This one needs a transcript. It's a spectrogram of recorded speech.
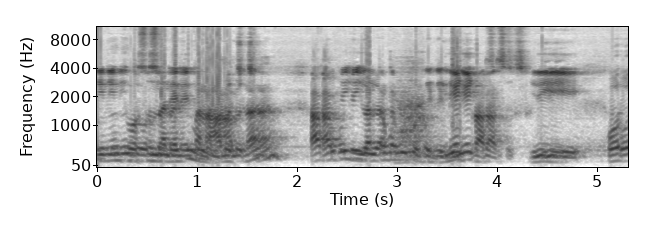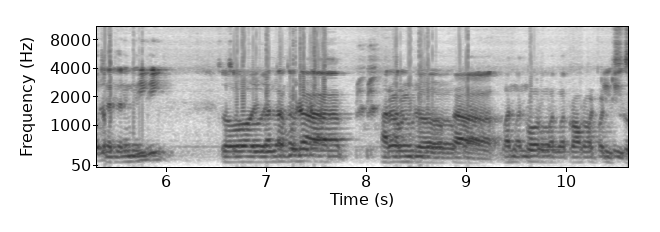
దీని నుంచి వస్తుంది అనేది మన ఆలోచన. కాకపోతే ఇదంతా కూడా డిలేట్ ప్రాసెస్ ఇది కోర్టు జరిగింది. సో ఇదంతా కూడా అరౌండ్ ఒక వన్ క్రోర్ ప్రాపర్టీస్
